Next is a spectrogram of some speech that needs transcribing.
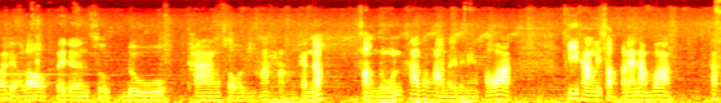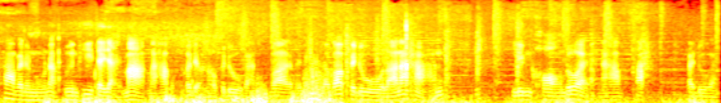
ก็เดี๋ยวเราไปเดินสุดูทางโซนอาหารกันเนาะฝั่งนู้นข้ามสะพานไปเป็นไงเพราะว่าพี่ทางรีสอร์ทเขาแนะนำว่าถ้าข้ามไปตรงนู้นอะพื้นที่จะใหญ่มากนะครับ ก็เดี๋ยวเราไปดูกันว่าจะเป็นยังไงแล้วก็ไปดูร้านอาหารริมคลองด้วยนะครับไปไปดูกัน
